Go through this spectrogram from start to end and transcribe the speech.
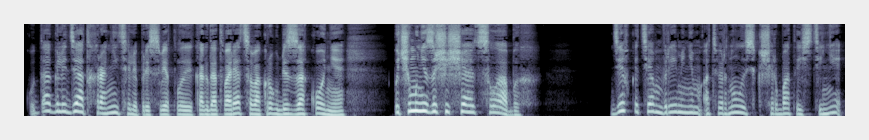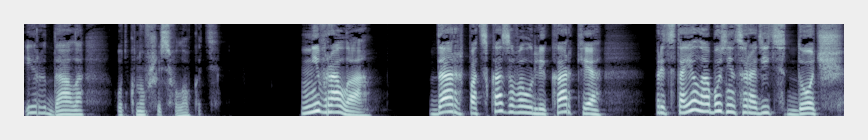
Куда глядят хранители пресветлые, когда творятся вокруг беззакония? Почему не защищают слабых? Девка тем временем отвернулась к щербатой стене и рыдала, уткнувшись в локоть. Не врала. Дар подсказывал лекарке, предстояло обознице родить дочь,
